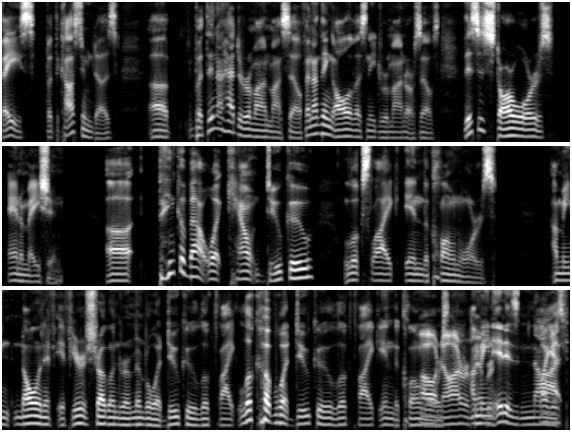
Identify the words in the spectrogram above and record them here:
face, but the costume does. Uh, but then I had to remind myself, and I think all of us need to remind ourselves, this is Star Wars animation. Uh, think about what Count Dooku looks like in the Clone Wars. I mean, Nolan, if, if you're struggling to remember what Dooku looked like, look up what Dooku looked like in the Clone Oh Wars. no, I remember. I mean, it is not. like his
